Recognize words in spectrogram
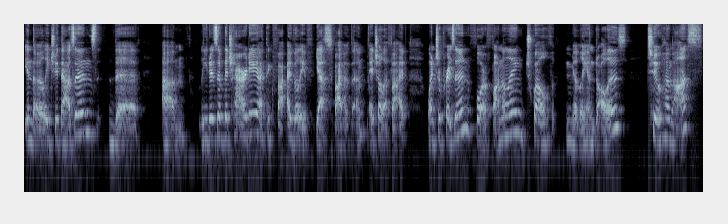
in the early 2000s, the um, leaders of the charity, I think, five, I believe, yes, five of them, HLF5, went to prison for funneling $12 million to Hamas.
